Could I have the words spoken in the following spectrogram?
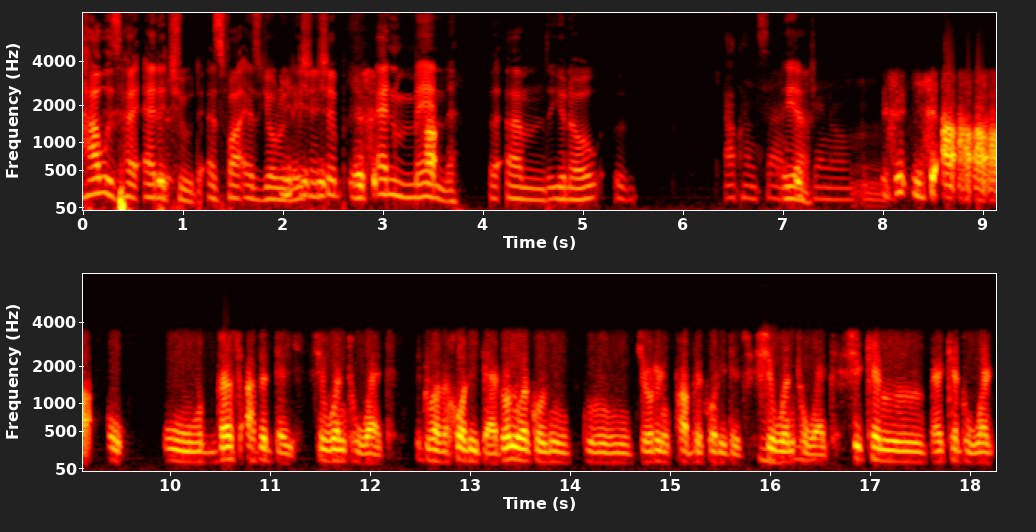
how is her attitude as far as your relationship yes, and uh, men? Uh, um, you know, are concerned yeah. in general. Mm. You see, you see uh, uh, uh, oh, oh, this other day she went to work. It was a holiday. I don't work on, um, during public holidays. She mm-hmm. went to work. She came back at work.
